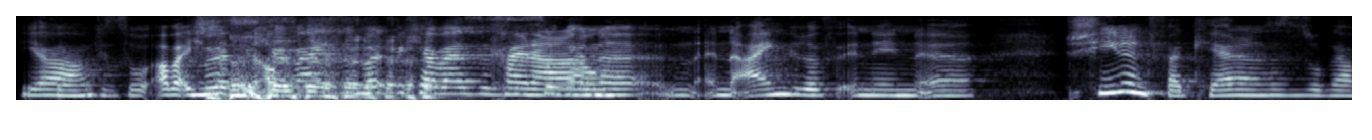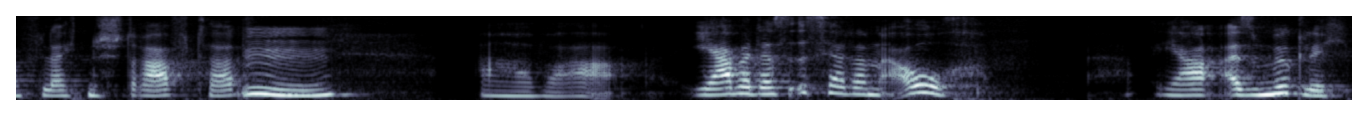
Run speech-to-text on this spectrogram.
Ja, Irgendwie so. Aber ich weiß auch, möglicherweise, möglicherweise ist es sogar eine, ein- ein Eingriff in den äh, Schienenverkehr, dann ist es sogar vielleicht eine Straftat. Mhm. Aber ja, aber das ist ja dann auch ja, also möglich.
